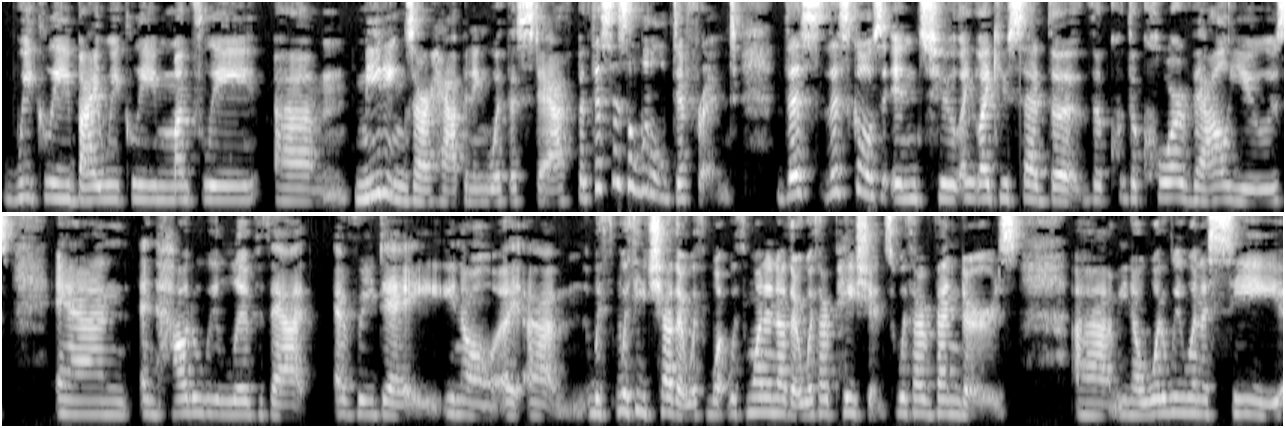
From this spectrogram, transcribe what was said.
weekly, biweekly, monthly um, meetings are happening with the staff, but this is a little different. This this goes into like like you said the the the core values and and how do we live that every day you know um, with with each other with what with one another with our patients with our vendors. Um, you know what do we want to see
